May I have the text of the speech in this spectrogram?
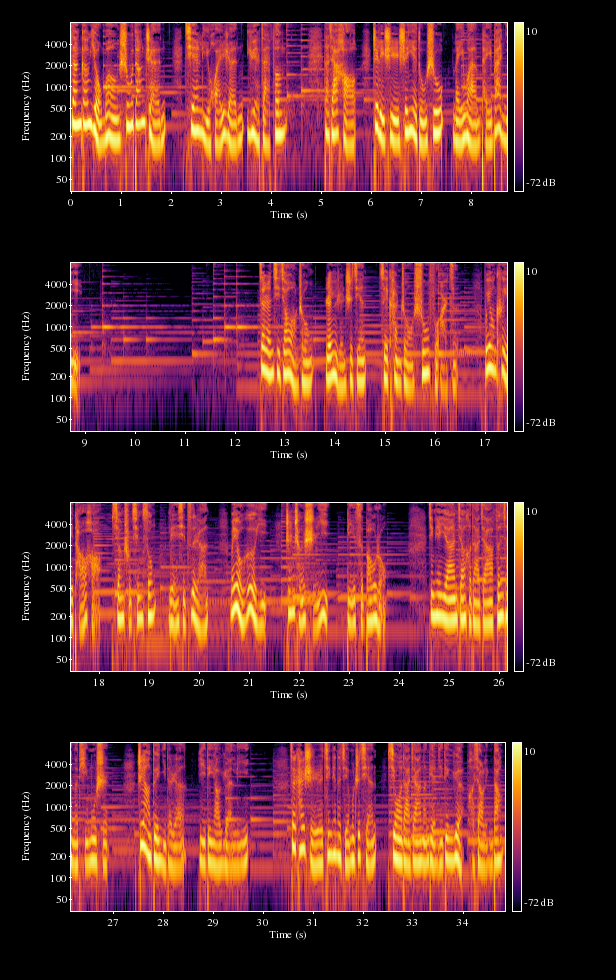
三更有梦书当枕，千里怀人月在风。大家好，这里是深夜读书，每晚陪伴你。在人际交往中，人与人之间最看重“舒服”二字，不用刻意讨好，相处轻松，联系自然，没有恶意，真诚实意，彼此包容。今天叶安将和大家分享的题目是：这样对你的人。一定要远离。在开始今天的节目之前，希望大家能点击订阅和小铃铛。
